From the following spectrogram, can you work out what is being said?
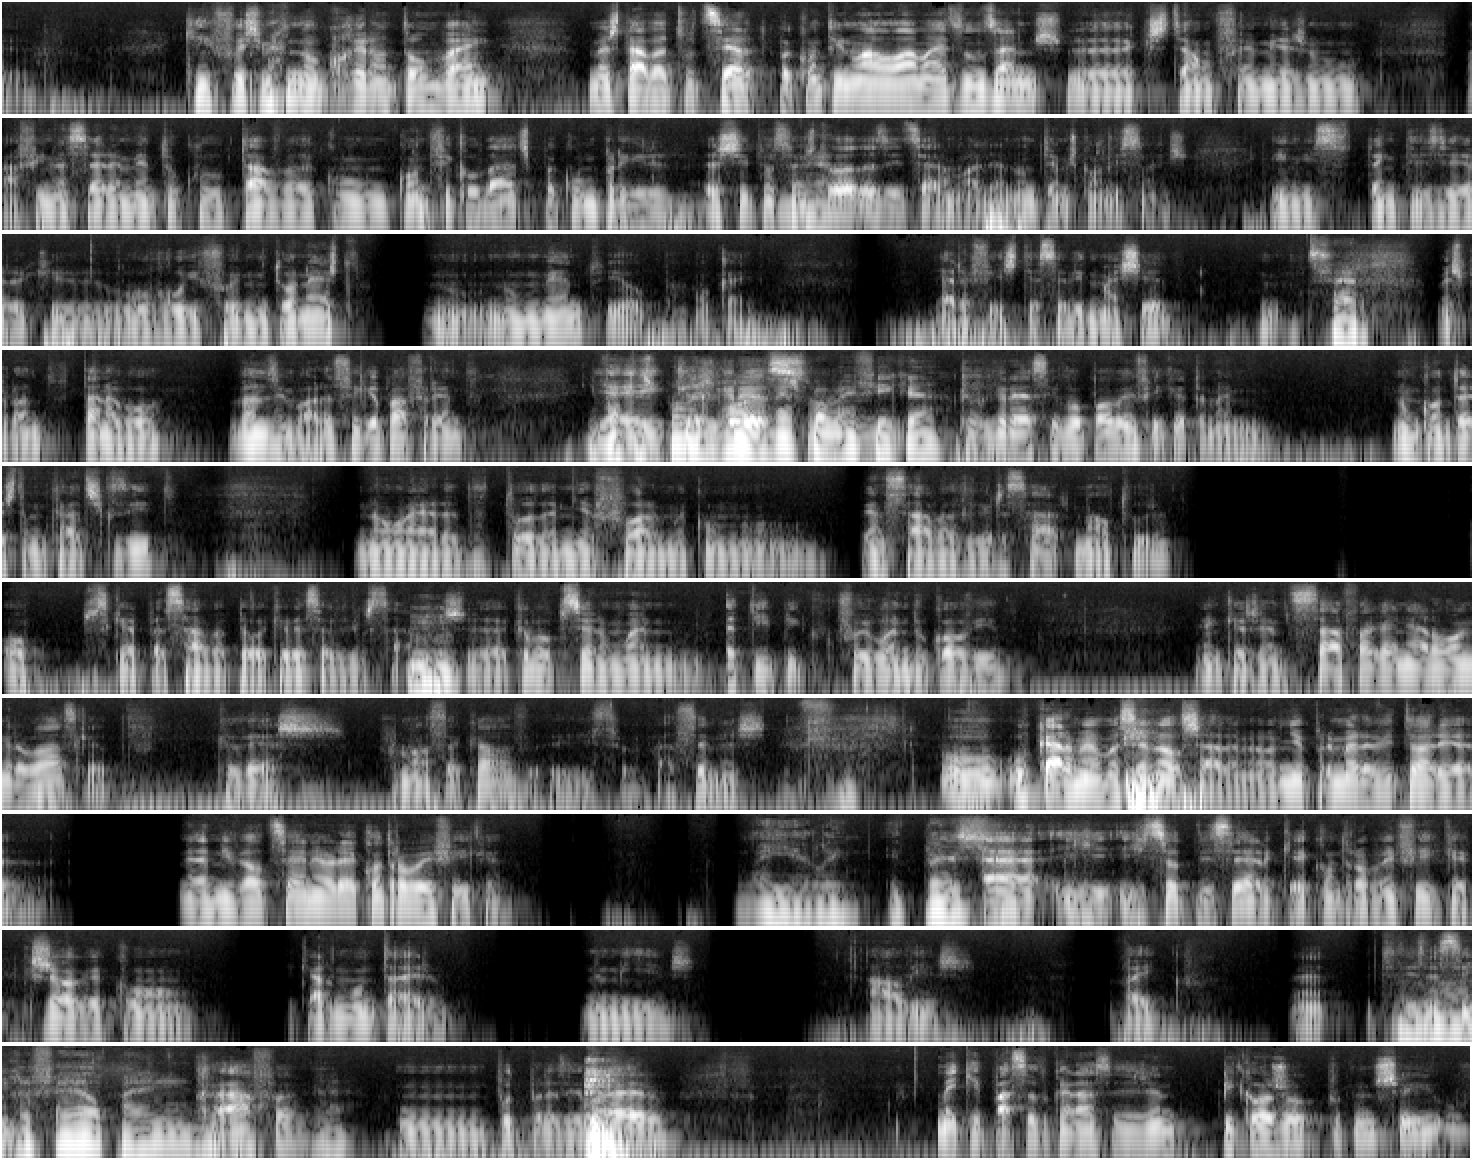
que infelizmente não correram tão bem, mas estava tudo certo para continuar lá mais uns anos. A questão foi mesmo, pá, financeiramente o clube estava com, com dificuldades para cumprir as situações É. todas e disseram olha, não temos condições. E nisso tenho que dizer que o Rui foi muito honesto no, no momento e eu, pá, ok, era fixe ter sabido mais cedo, Certo. mas pronto, está na boa, vamos embora, siga para a frente. E, E é aí que Lisboa regresso- para o Benfica. que regresso e vou para o Benfica também num contexto um bocado esquisito não era de toda a minha forma como pensava regressar na altura ou sequer passava pela cabeça regressar Uhum. mas eh, acabou por ser um ano atípico que foi o ano do Covid em que a gente safa a ganhar o Angra Basket que desce por nossa causa e isso há cenas o, o Carmo é uma cena lixada meu. a minha primeira vitória a nível de sénior é contra o Benfica Aí é lindo. E depois. ah, e, e se eu te disser que é contra o Benfica que joga com Ricardo Monteiro, Nemias, Alias, Veico, né? Tu dizes o assim: Rafael, pai. Rafa, É. um puto brasileiro, uma equipaça do caraças e a gente pica o jogo porque nos saiu.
